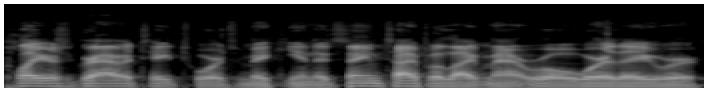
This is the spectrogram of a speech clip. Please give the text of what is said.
players gravitate towards Mickey and the same type of like Matt Rhule where they were.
